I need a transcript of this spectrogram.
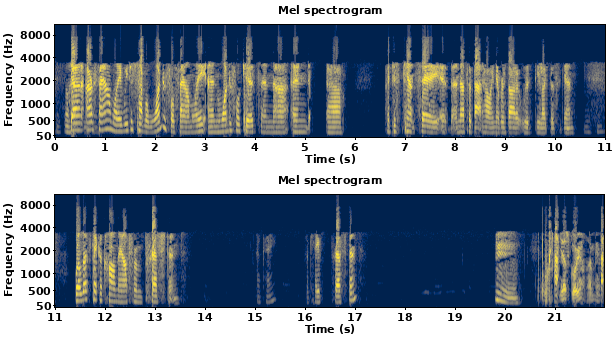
And, and our family, we just have a wonderful family and wonderful kids, and uh, and uh, I just can't say enough about how I never thought it would be like this again. Mm-hmm. Well, let's take a call now from Preston. Okay. Okay, Preston. Hmm. Yes, Gloria, I'm here. Uh,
